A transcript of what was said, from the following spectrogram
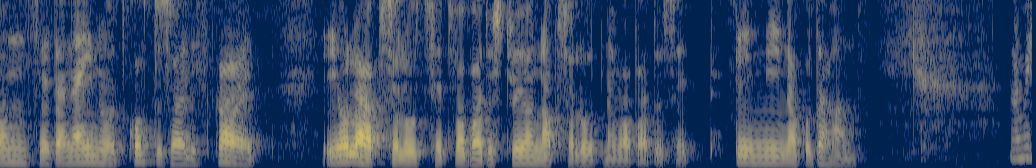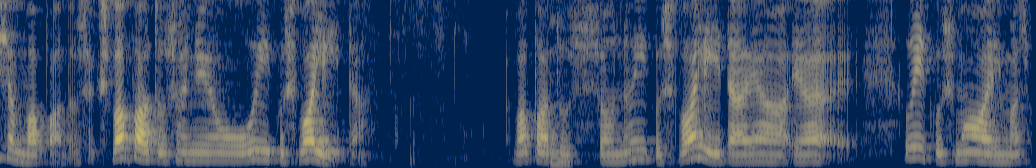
on seda näinud kohtusaalis ka, et ei ole absoluutset vabadust või on absoluutne vabadus, et teen nii, nagu tahan? no mis on vabadus, eks vabadus on ju õigus valida. vabadus mm. on õigus valida ja, ja õigusmaailmas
